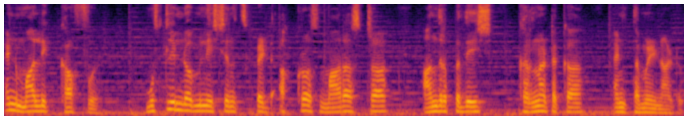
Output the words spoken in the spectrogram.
and Malik Kafur, Muslim domination spread across Maharashtra, Andhra Pradesh, Karnataka, and Tamil Nadu,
